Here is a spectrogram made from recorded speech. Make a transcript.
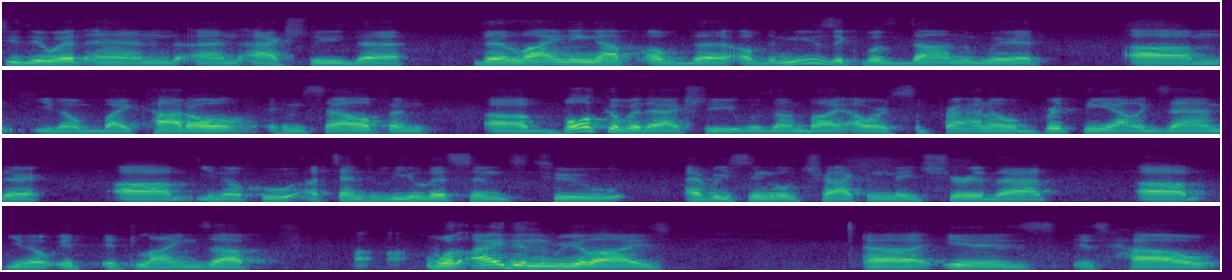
to do it. And and actually the the lining up of the of the music was done with um, you know by Karol himself. And uh, bulk of it actually was done by our soprano Brittani Alexander um, you know who attentively listened to every single track and made sure that uh, you know it, it lines up. Uh, what I didn't realize uh, is is how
